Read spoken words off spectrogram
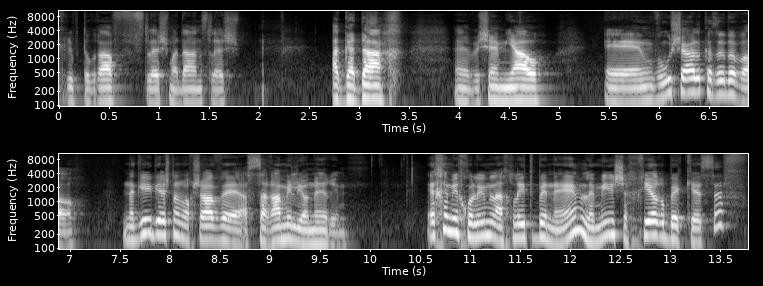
קריפטוגרף סלש מדען סלש אגדה אה, בשם יאו, והוא שאל כזה דבר, נגיד יש לנו עכשיו עשרה מיליונרים, איך הם יכולים להחליט ביניהם למי יש הכי הרבה כסף?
